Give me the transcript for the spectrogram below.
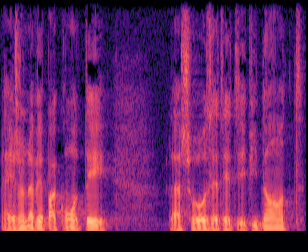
Mais je n'avais pas compté, la chose était évidente,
